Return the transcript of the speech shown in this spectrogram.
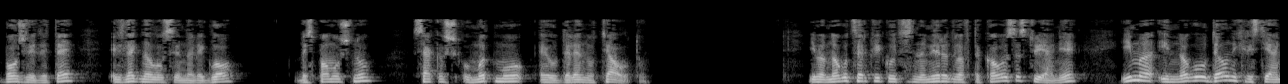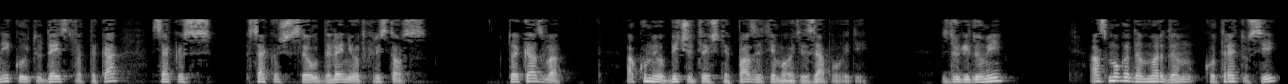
Божие дете, излегнало се на легло, безпомощно, сякаш умът му е отделен от тялото. Има много църкви, които се намират в такова състояние, има и много отделни християни, които действат така, сякаш, сякаш са отделени от Христос. Той казва, ако ме обичате, ще пазите моите заповеди. С други думи, аз мога да мърдам котрето си,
